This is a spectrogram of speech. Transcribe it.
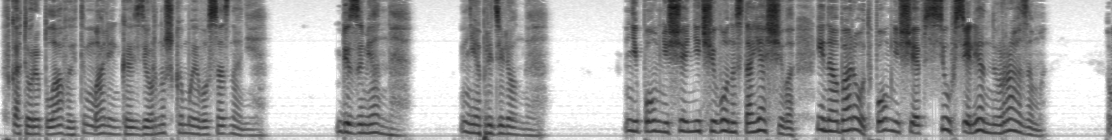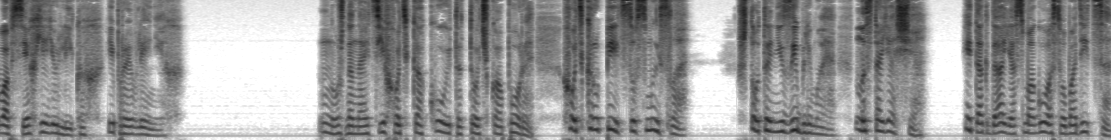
в которой плавает маленькое зернышко моего сознания. Безымянное, неопределенное. Не помнящее ничего настоящего и, наоборот, помнящее всю Вселенную разом – во всех ее ликах и проявлениях. Нужно найти хоть какую-то точку опоры, хоть крупицу смысла. что-то незыблемое, настоящее. И тогда я смогу освободиться,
